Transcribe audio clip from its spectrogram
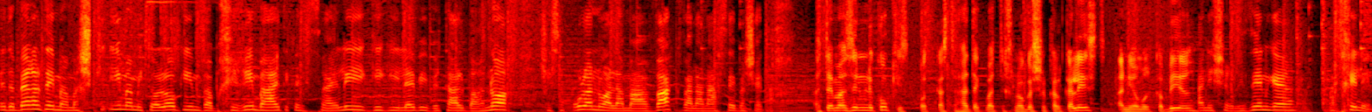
נדבר על זה עם המשקיעים המיתולוגיים והבכירים בהייטק הישראלי, גיגי לוי וטל בר נוח, שיספרו לנו על המאבק ועל הנעשה בשטח. אתם מאזינים לקוקיס, פודקאסט ההייטק והטכנולוגיה של כלכליסט, אני עומר כביר. אני שירלי זינגר, מתחילים.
